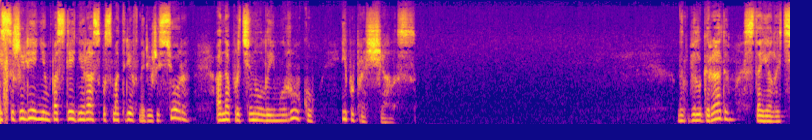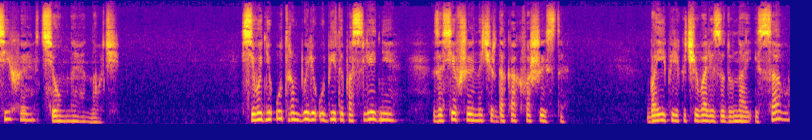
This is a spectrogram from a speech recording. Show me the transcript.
И с сожалением, последний раз посмотрев на режиссера, она протянула ему руку и попрощалась. Над Белградом стояла тихая, темная ночь. Сегодня утром были убиты последние, засевшие на чердаках фашисты. Бои перекочевали за Дунай и Саву,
